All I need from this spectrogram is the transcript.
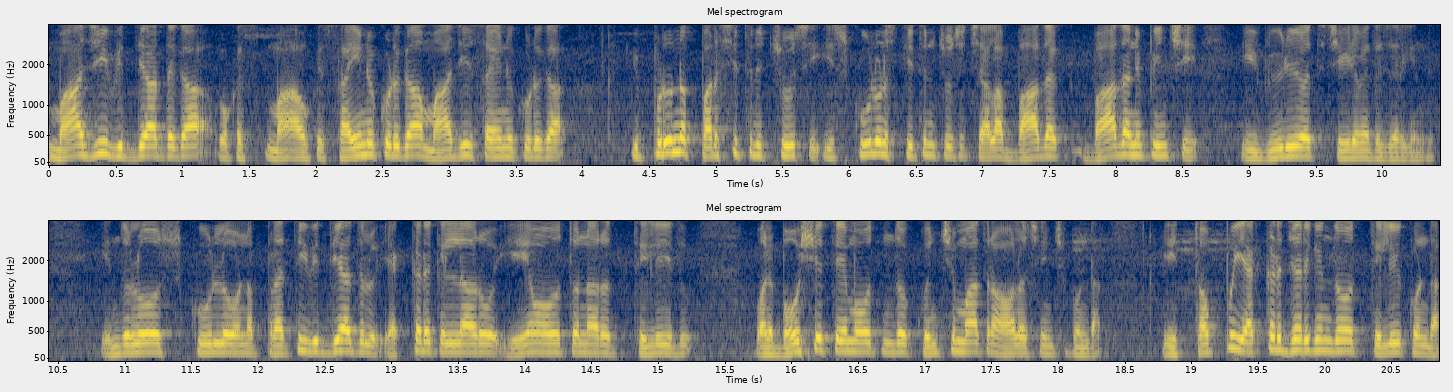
మాజీ విద్యార్థిగా ఒక మా ఒక సైనికుడిగా మాజీ సైనికుడిగా ఇప్పుడున్న పరిస్థితిని చూసి ఈ స్కూలున్న స్థితిని చూసి చాలా బాధ బాధ అనిపించి ఈ వీడియో అయితే చేయడం అయితే జరిగింది. ఇందులో స్కూల్లో ఉన్న ప్రతి విద్యార్థులు ఎక్కడికి వెళ్ళారో ఏమవుతున్నారో తెలియదు వాళ్ళ భవిష్యత్తు ఏమవుతుందో కొంచెం మాత్రం ఆలోచించకుండా ఈ తప్పు ఎక్కడ జరిగిందో తెలియకుండా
